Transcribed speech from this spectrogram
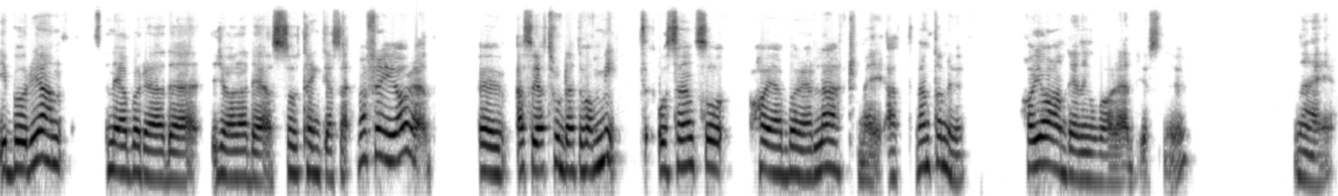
i början när jag började göra det så tänkte jag så här, varför är jag rädd? Eh, Alltså jag trodde att det var mitt. Och sen så har jag börjat lärt mig att, vänta nu, har jag anledning att vara rädd just nu? Nej,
